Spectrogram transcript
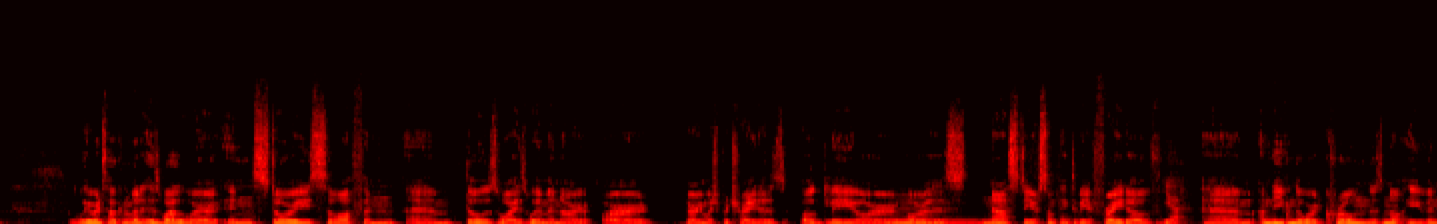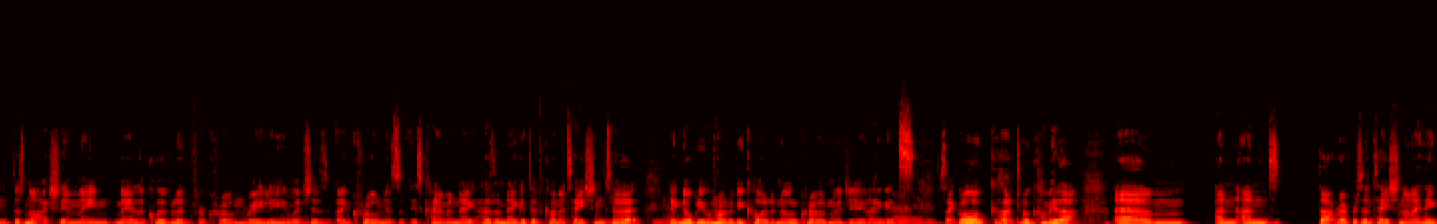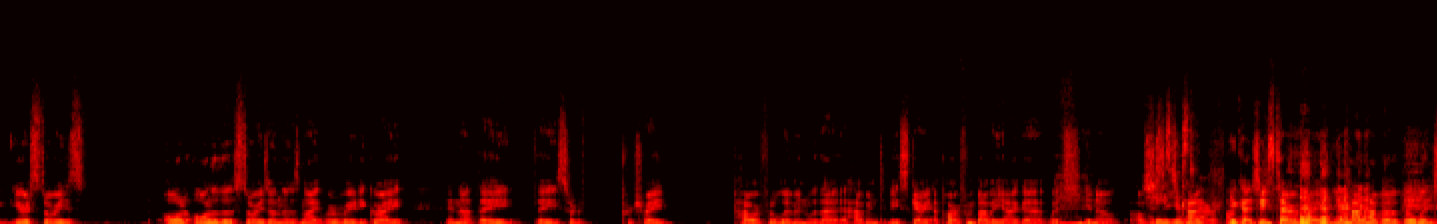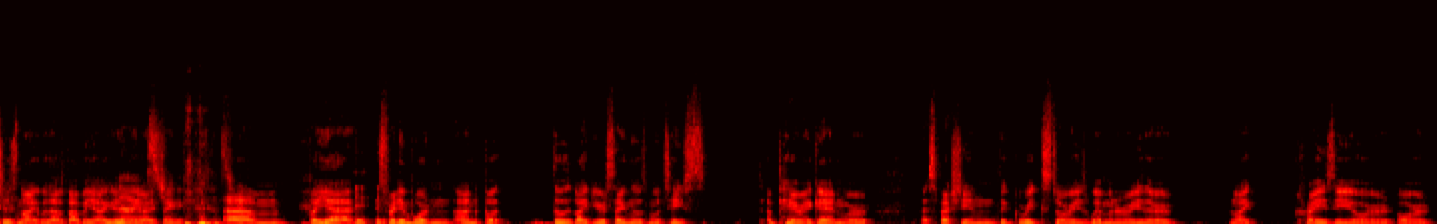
We were talking about it as well, where in stories so often um, those wise women are are very much portrayed as ugly or or as nasty or something to be afraid of. Yeah. Um, and even the word crone there's not even there's not actually a main male equivalent for crone really, which is and crone is, is kind of a neg- has a negative connotation to Yeah, it. yeah. Like nobody would want to be called an old crone, would you? Like it's No. it's like oh god, don't call me that. Um, and and that representation, and I think your stories all all of those stories on those night were really great in that they they sort of portrayed powerful women without having to be scary. Apart from Baba Yaga, which you know obviously She's you can't terrifying. you can't she's terrifying. you can't have a, a witch's night without Baba Yaga no, in there. I it's think. Um, but yeah, it's really important. And but though, like you were saying, those motifs appear again. Where especially in the Greek stories, women are either like crazy or or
